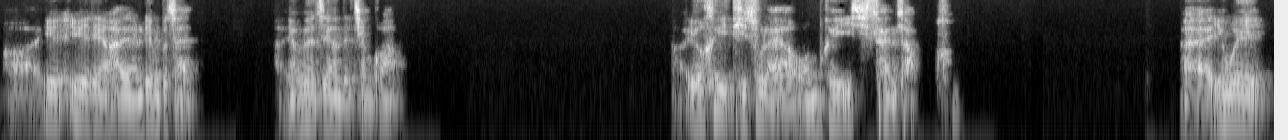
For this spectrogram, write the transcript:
啊，越越练好像练不成，有没有这样的情况？有可以提出来啊，我们可以一起探讨。哎，因为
